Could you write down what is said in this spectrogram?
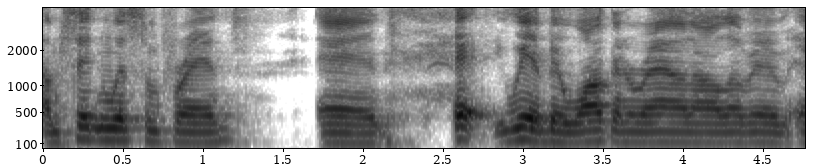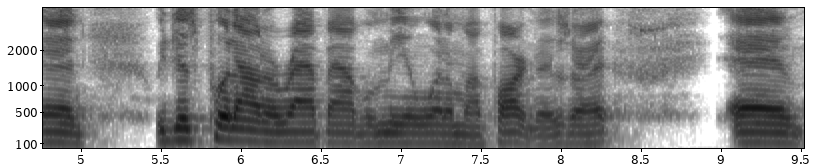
I'm sitting with some friends, and we had been walking around all over him, and we just put out a rap album, me and one of my partners, right? And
